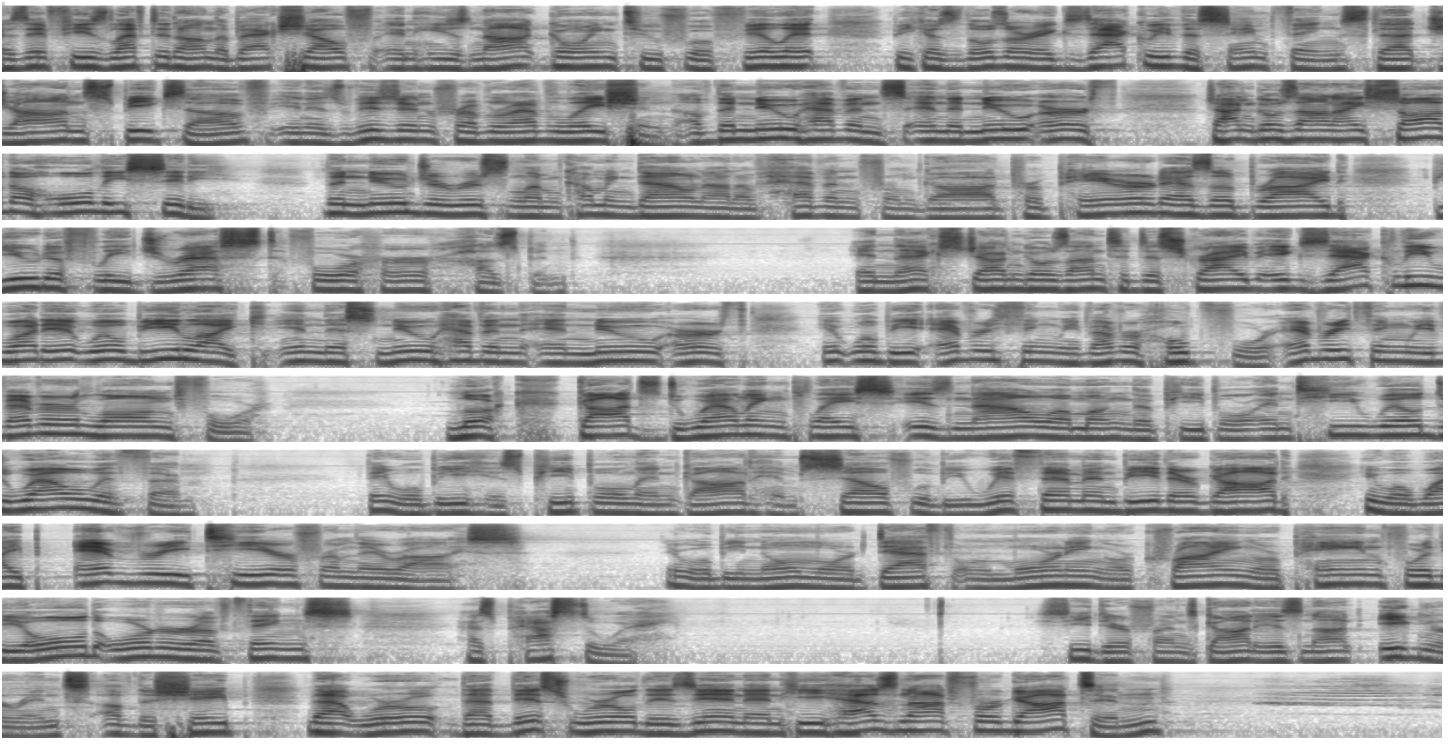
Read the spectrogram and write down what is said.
as if he's left it on the back shelf and he's not going to fulfill it because those are exactly the same things that John speaks of in his vision from Revelation of the new heavens and the new earth. John goes on, I saw the holy city, the new Jerusalem coming down out of heaven from God, prepared as a bride, beautifully dressed for her husband. And next, John goes on to describe exactly what it will be like in this new heaven and new earth. It will be everything we've ever hoped for, everything we've ever longed for. Look, God's dwelling place is now among the people, and he will dwell with them. They will be his people, and God himself will be with them and be their God. He will wipe every tear from their eyes. There will be no more death or mourning or crying or pain, for the old order of things has passed away. See, dear friends, God is not ignorant of the shape that world that this world is in, and He has not forgotten.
